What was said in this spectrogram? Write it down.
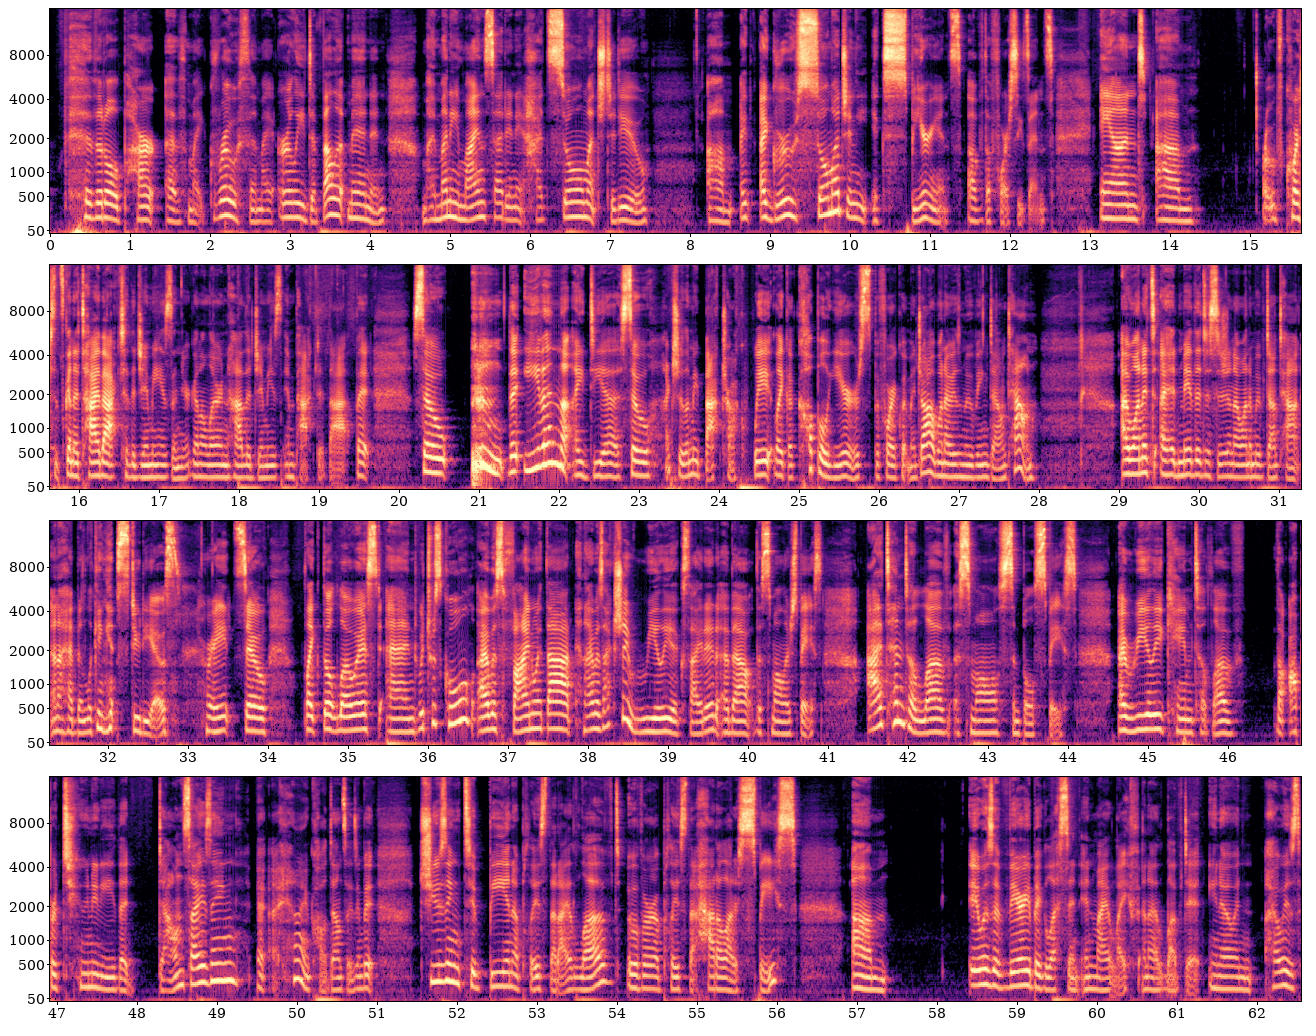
pivotal part of my growth and my early development and my money mindset. And it had so much to do. Um, I, I grew so much in the experience of the Four Seasons. And um, of course, it's going to tie back to the Jimmies, and you're going to learn how the Jimmies impacted that. But so the even the idea so actually let me backtrack wait like a couple years before i quit my job when i was moving downtown i wanted to, i had made the decision i want to move downtown and i had been looking at studios right so like the lowest end which was cool i was fine with that and i was actually really excited about the smaller space i tend to love a small simple space i really came to love the opportunity that downsizing I don't even call it downsizing, but choosing to be in a place that I loved over a place that had a lot of space. Um, it was a very big lesson in my life and I loved it, you know, and I always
